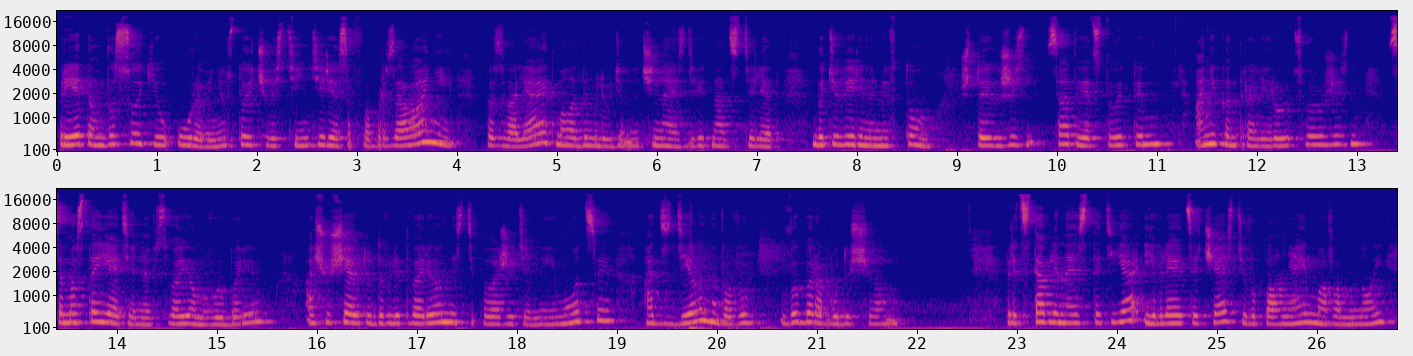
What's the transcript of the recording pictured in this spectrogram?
При этом высокий уровень устойчивости интересов в образовании позволяет молодым людям, начиная с 19 лет, быть уверенными в том, что их жизнь соответствует им, они контролируют свою жизнь, самостоятельны в своем выборе, ощущают удовлетворенность и положительные эмоции от сделанного выбора будущего. Представленная статья является частью выполняемого мной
